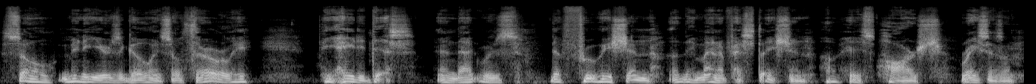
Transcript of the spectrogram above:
so many years ago and so thoroughly, he hated this. And that was the fruition of the manifestation of his harsh racism.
